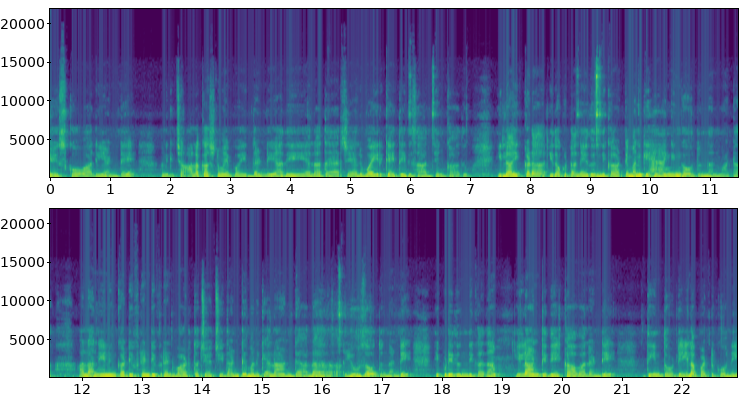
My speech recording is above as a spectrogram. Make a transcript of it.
చేసుకోవాలి అంటే మనకి చాలా కష్టం అయిపోయిద్దండి అది ఎలా తయారు చేయాలి? వైర్కి అయితే ఇది సాధ్యం కాదు. ఇలా ఇక్కడ ఇది ఒకటి అనేది ఉంది కాబట్టి మనకి హ్యాంగింగ్ అవుతుందన్నమాట. అలా నేను ఇంకా డిఫరెంట్ డిఫరెంట్ వాటితో చేర్చి ఇదంటే మనకి ఎలా అంటే అలా యూజ్ అవుతుందండి. ఇప్పుడు ఇది ఉంది కదా ఇలాంటిది కావాలండి. దీంతో ఇలా పట్టుకొని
